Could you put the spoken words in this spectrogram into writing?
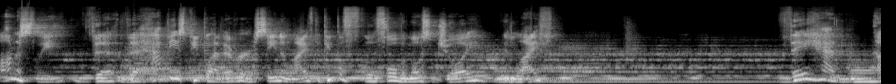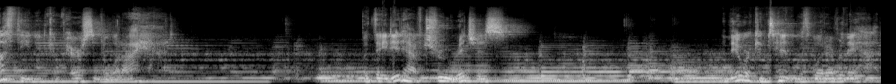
honestly, the, the happiest people I've ever seen in life, the people full of the most joy in life, they had nothing in comparison to what I had. But they did have true riches. And they were content with whatever they had.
